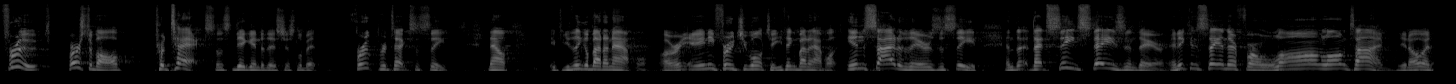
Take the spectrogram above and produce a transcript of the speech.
fruit, first of all, protects. Let's dig into this just a little bit. Fruit protects the seed. Now, if you think about an apple or any fruit you want to, you think about an apple, inside of there is the seed. And th- that seed stays in there. And it can stay in there for a long, long time, you know, and,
